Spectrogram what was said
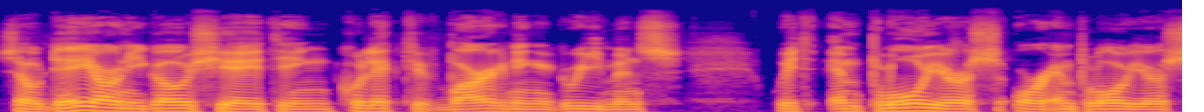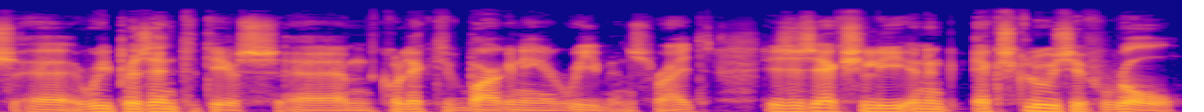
So they are negotiating collective bargaining agreements with employers or employers uh, representatives um, collective bargaining agreements right? This is actually an exclusive role.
